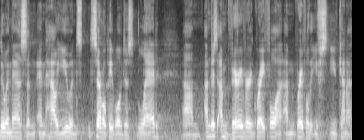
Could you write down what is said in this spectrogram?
doing this, and, and how you and s- several people have just led. Um, I'm just, I'm very, very grateful. I- I'm grateful that you've, you've kind of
